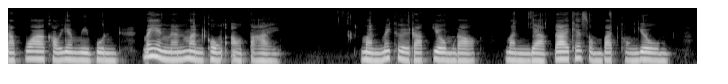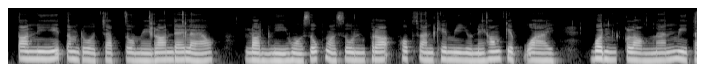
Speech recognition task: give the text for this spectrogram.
นับว่าเขายังมีบุญ ไม่อย่างนั้นมันคงเอาตาย มันไม่เคยรักโยมหรอก มันอยากได้แค่สมบัติของโยมตอนนี้ตำรวจจับตัวเมลอนได้แล้ว หล่อนหนีหัวซุกหัวซุน เพราะพบสารเคมีอยู่ในห้องเก็บไวน์บนกล่องนั้นมีแต่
